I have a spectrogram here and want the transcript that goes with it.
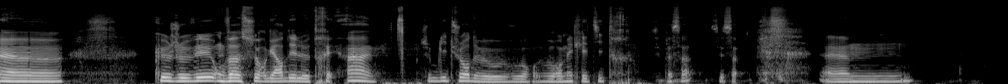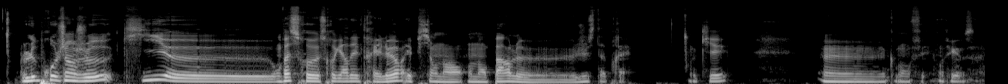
euh, que je vais, on va se regarder le trait. Ah, j'oublie toujours de vous, remettre les titres. C'est pas ça, c'est ça. Le prochain jeu qui, on va se, regarder le trailer et puis on en, parle juste après. Ok? comment on fait? On fait comme ça.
